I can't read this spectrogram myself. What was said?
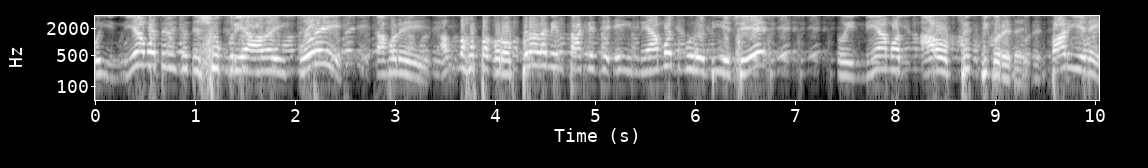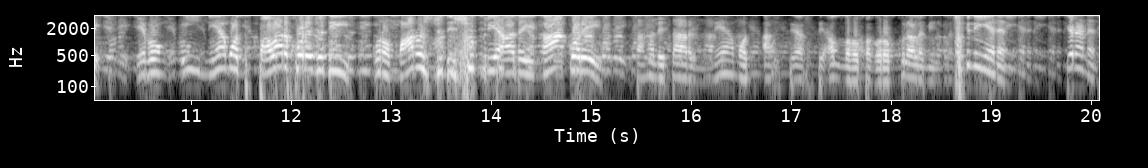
ওই নিয়ামতের যদি শুকরিয়া আদায় করে, তাহলে আল্লাহ পাক রব্বুল আলামিন তাকে যে এই নিয়ামতগুলো দিয়েছে, ওই নিয়ামত আরও বৃদ্ধি করে দেয়, বাড়িয়ে দেয়। এবং এই নিয়ামত পাওয়ার পরে যদি কোনো মানুষ যদি শুকরিয়া আদায় না করে, তাহলে তার নিয়ামত আস্তে আস্তে আল্লাহ পাক রব্বুল আলামিন ছিনিয়ে নেন। কেন নেন।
